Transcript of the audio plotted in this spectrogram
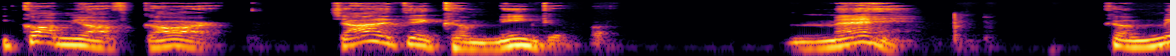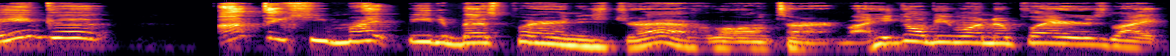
he caught me off guard. Jonathan Kuminga, bro. Man, Kuminga, I think he might be the best player in this draft long term. Like he gonna be one of them players like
